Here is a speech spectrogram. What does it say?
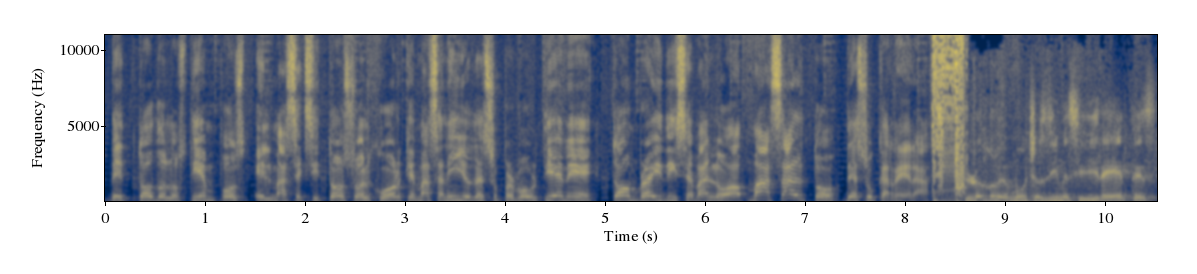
de todos los tiempos, el más exitoso, el jugador que más anillos de Super Bowl tiene. Tom Brady se va en lo más alto de su carrera. Luego de muchos dimes y diretes,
